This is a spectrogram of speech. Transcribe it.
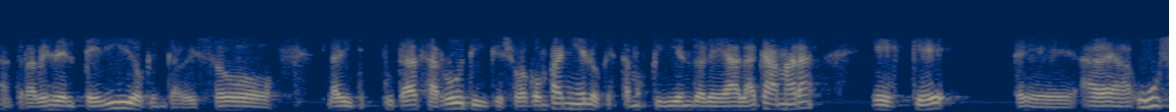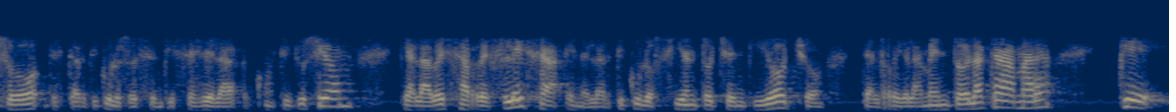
a través del pedido que encabezó la diputada Zarruti que yo acompañé, lo que estamos pidiéndole a la Cámara es que eh, haga uso de este artículo 66 de la Constitución, que a la vez se refleja en el artículo 188 del reglamento de la Cámara, que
